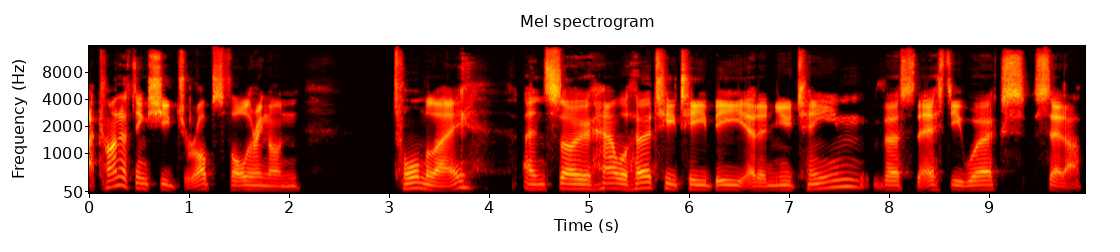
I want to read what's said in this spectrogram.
I kind of think she drops Vollering on Tourmalet and so, how will her TT be at a new team versus the SD Worx setup?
